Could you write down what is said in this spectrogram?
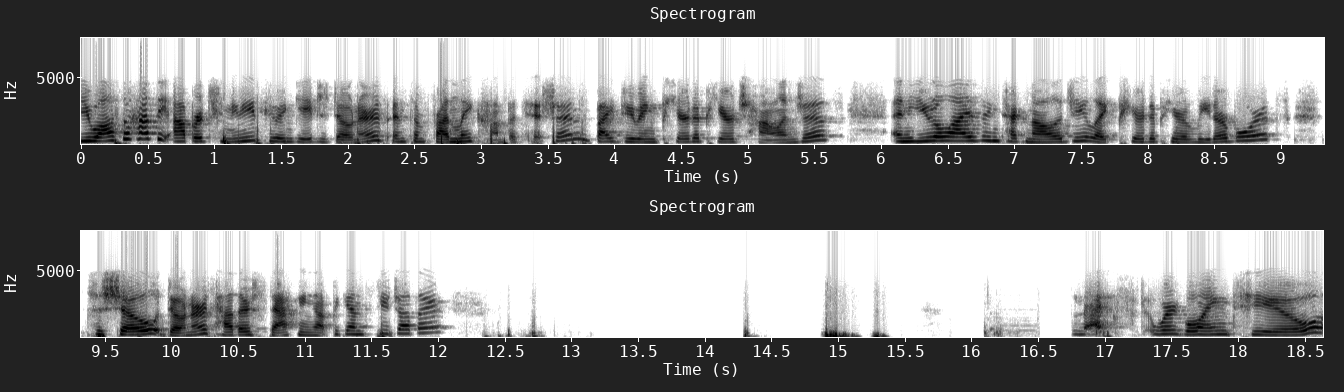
You also have the opportunity to engage donors in some friendly competition by doing peer-to-peer -peer challenges and utilizing technology like peer-to-peer -peer leaderboards to show donors how they're stacking up against each other. Next, we're going to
